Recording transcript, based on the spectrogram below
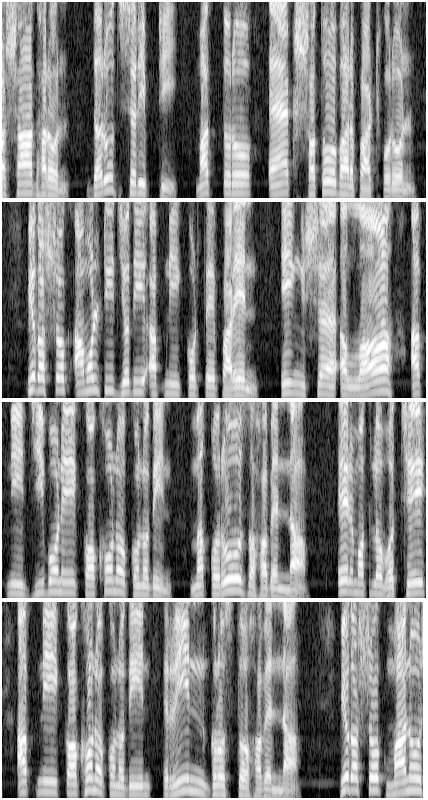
অসাধারণ দরুদ শরীফটি মাত্র এক শতবার পাঠ করুন। প্রিয় দর্শক, আমলটি যদি আপনি করতে পারেন ইনশা আল্লাহ আপনি জীবনে কখনো কোনো দিন মকরুজ হবেন না। এর মতলব হচ্ছে, আপনি কখনো কোনোদিন ঋণগ্রস্ত হবেন না। প্রিয় দর্শক, মানুষ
